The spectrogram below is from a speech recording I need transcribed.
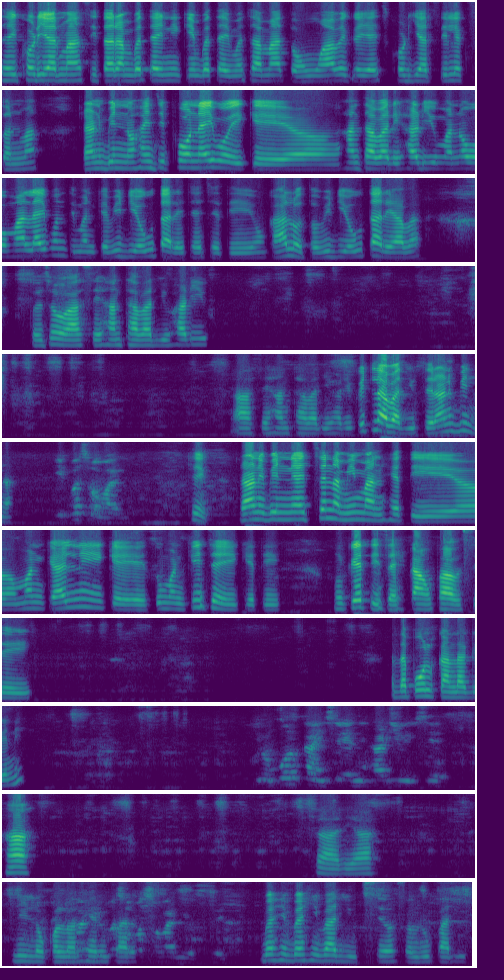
જય ખોડિયારમાં સીતારામ બધાયની કેમ બધાય મજામાં? તો હું આવે ગયા છું ખોડિયાર સિલેક્શનમાં. રાણબીન નો હાજી ફોન આવ્યો એ કે હાંધાવારી હાડીઓમાં નવો માલ આવ્યો ને મને કે વીડિયો ઉતારે જાય છે. તે હું હાલો તો વીડિયો ઉતારે આવા. તો જો આ છે હાંધાવારી હાડીઓ. આ છે હાંધાવારી હાડીઓ. કેટલા વાર્યું છે રાણબીના ઠીક. રાણીબેન ને છે ને મીમાન હેતી. મન કે હાલની કે તું મને કીજે કે હું કેતી જાય કાં ભાવશે પોલકા લાગે ની હા. સારી આ લીલો કલર હે રૂપારી બહી બહી વાર્યું છે. અસલ રૂપારી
